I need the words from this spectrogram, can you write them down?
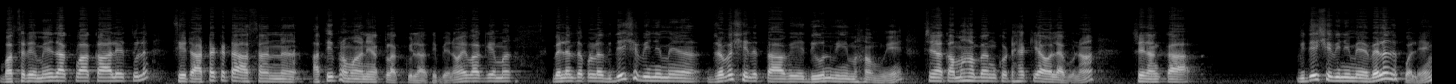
වසරේ මේ දක්වා කාලය තුල 8කට ආසන්න අති ප්‍රමාණයක් ලක් වෙලා තිබෙනවා. ඒ වගේම වෙළඳපොළ විදේශ විනිමය ද්‍රවශීලතාවයේ දියුණු වීම හමුවේ ශ්‍රී ලංකා මහ බැංකුවට හැකියාව ලැබුණා. ශ්‍රී ලංකා විදේශ විනිමය වෙළඳපොළෙන්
